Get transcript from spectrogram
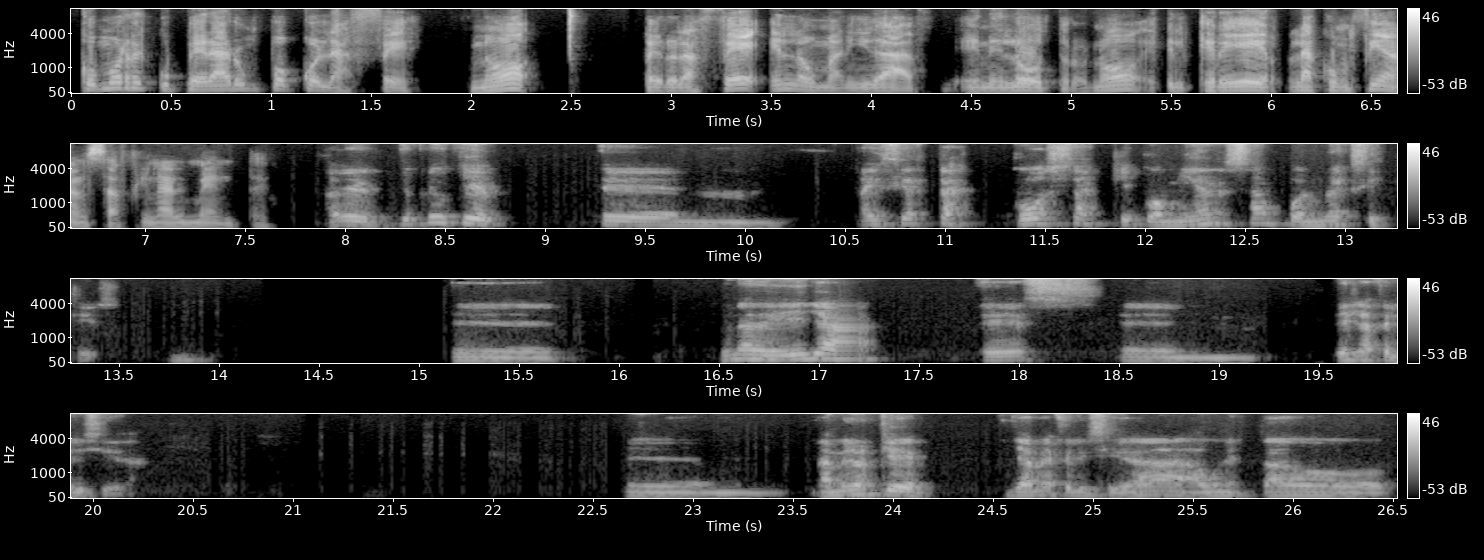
¿cómo recuperar un poco la fe, ¿no? Pero la fe en la humanidad, en el otro, ¿no? El creer, la confianza finalmente. A ver, yo creo que em, hay ciertas cosas que comienzan por no existir. Eh, una de ellas es, em, es la felicidad. Eh, a menos que llame felicidad a un estado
